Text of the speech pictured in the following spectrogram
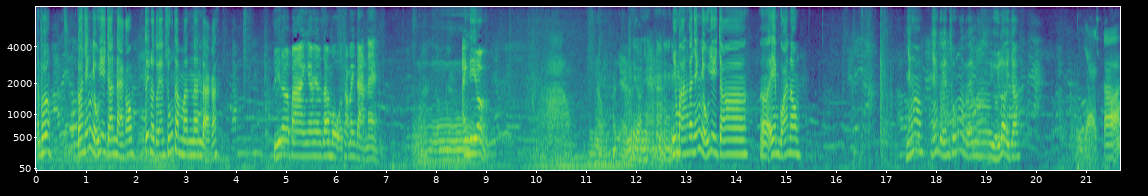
Anh Phương Có nhắn nhủ gì cho anh Đạt không? Tí nữa tụi em xuống thăm anh anh Đạt á. Tí nữa ba anh em em ra mộ thăm anh đạt này anh đi không? Đi ở nhà. Nhưng mà anh có nhắn nhủ gì cho ờ, em của anh không? Nhắn không? Nhắn tụi em xuống tụi em ờ, gửi lời cho. Dạ có.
